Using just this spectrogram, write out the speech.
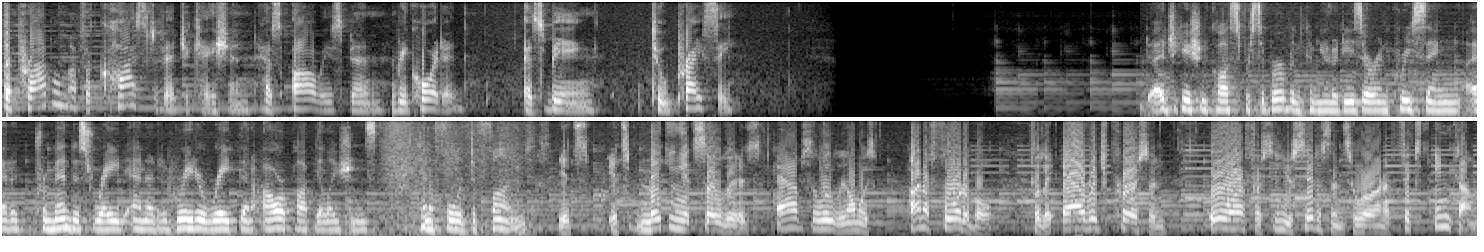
The problem of the cost of education has always been recorded as being too pricey. Education costs for suburban communities are increasing at a tremendous rate and at a greater rate than our populations can afford to fund. It's, it's making it so that it's absolutely almost unaffordable for the average person or for senior citizens who are on a fixed income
